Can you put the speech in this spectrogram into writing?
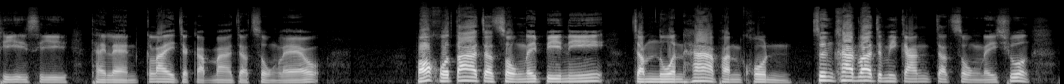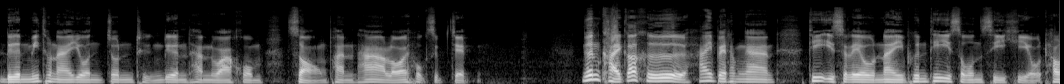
PEC Thailand ใกล้จะกลับมาจัดส่งแล้ว เพราะโคต้าจัดส่งในปีนี้จำนวน 5,000 คน ซึ่งคาดว่าจะมีการจัดส่งในช่วงเดือนมิถุนายนจนถึงเดือนธันวาคม 2567เงื่อนไขก็คือให้ไปทำงานที่อิสราเอลในพื้นที่โซนสีเขียวเท่า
